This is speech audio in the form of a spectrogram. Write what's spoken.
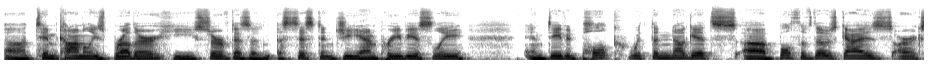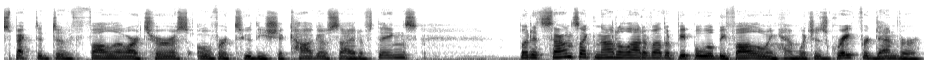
uh, Tim Connelly's brother, he served as an assistant GM previously, and David Polk with the Nuggets. Uh, both of those guys are expected to follow Arturas over to the Chicago side of things but it sounds like not a lot of other people will be following him, which is great for Denver.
